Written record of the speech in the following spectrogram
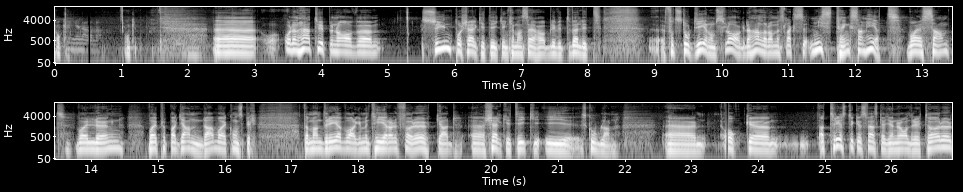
Okay. Ingen annan. Okay. Eh, och den här typen av eh, syn på källkritiken kan man säga har blivit väldigt eh, fått stort genomslag. Det handlar om en slags misstänksamhet. Vad är sant? Vad är lögn? Vad är propaganda? Vad är konspiration? Där man drev och argumenterade för ökad eh, källkritik i, skolan. Eh, och eh, att tre stycken svenska generaldirektörer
